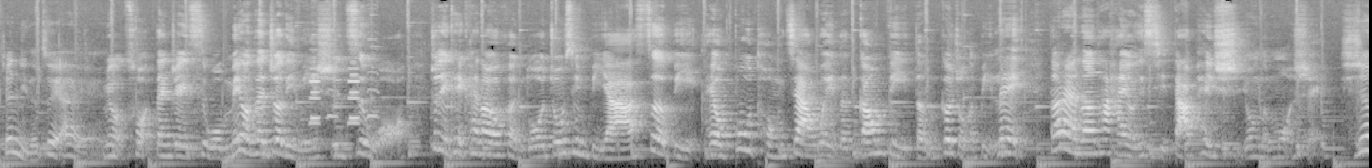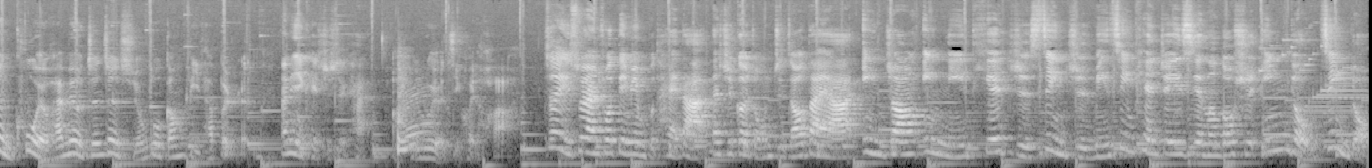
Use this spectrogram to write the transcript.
这是你的最爱哎。没有错。但这一次我没有在这里迷失自我，这里可以看到有很多中性笔啊、色笔，还有不同价位的钢笔等各种的笔类。当然呢，它还有一起搭配使用的墨水，其实很酷哎，我还没有真正使用过钢笔它本人。那你也可以试试看。啊如果有机会的话，这里虽然说店面不太大，但是各种纸胶带啊、印章、印泥、贴纸、信纸、明信片这一些呢，都是应有尽有。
